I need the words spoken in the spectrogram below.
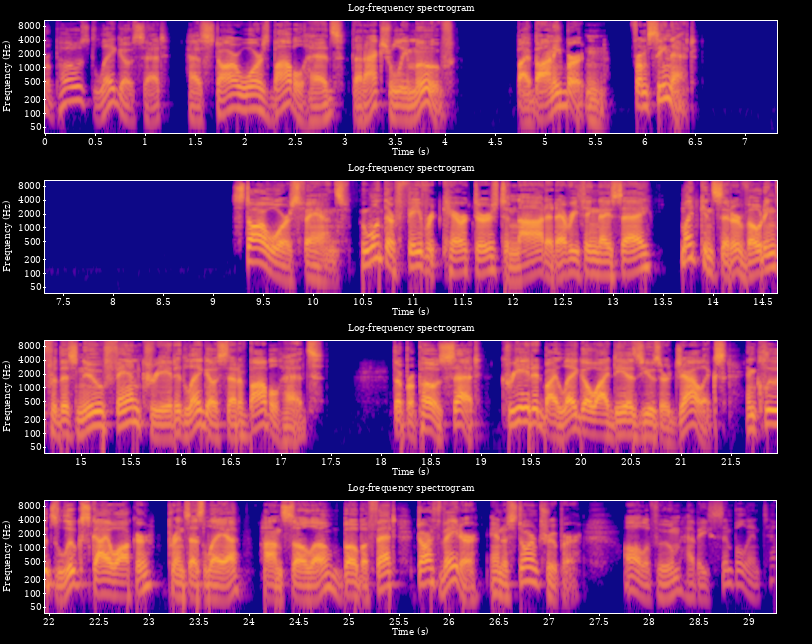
Proposed Lego set has Star Wars bobbleheads that actually move. By Bonnie Burton from CNET. Star Wars fans who want their favorite characters to nod at everything they say might consider voting for this new fan created Lego set of bobbleheads. The proposed set, created by LEGO Ideas user Jalix, includes Luke Skywalker, Princess Leia, Han Solo, Boba Fett, Darth Vader, and a Stormtrooper, all of whom have a simple intent.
